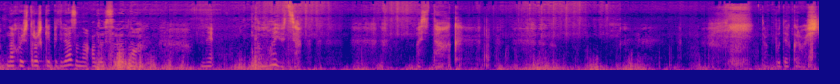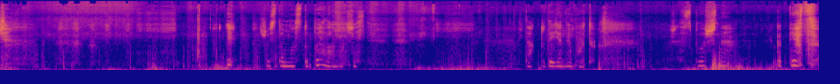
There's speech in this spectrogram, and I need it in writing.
Вона хоч трошки підв'язана, але все одно не ламаються. Ось так. Так буде краще. Щось там наступило, воно щось. Так, туди я не буду. Вже сплошне. Капець.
